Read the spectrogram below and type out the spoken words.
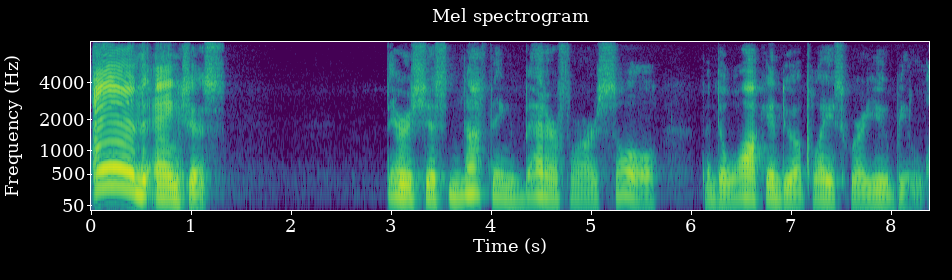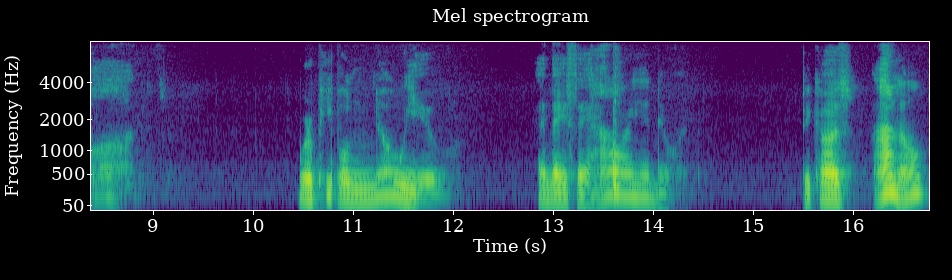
and anxious, there is just nothing better for our soul than to walk into a place where you belong, where people know you and they say, How are you doing? Because, I don't know,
